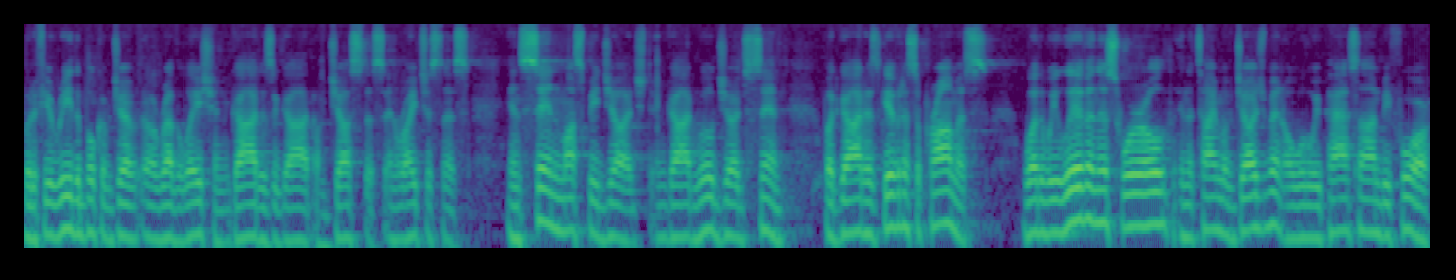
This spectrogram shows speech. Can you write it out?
But if you read the book of uh, Revelation, God is a God of justice and righteousness. And sin must be judged, and God will judge sin. But God has given us a promise whether we live in this world in the time of judgment or will we pass on before,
